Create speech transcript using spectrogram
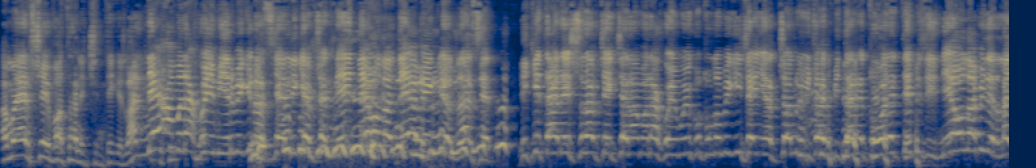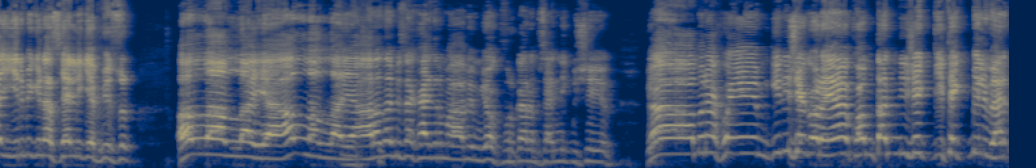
Ama her şey vatan için tekir. Lan ne amına koyayım 20 gün askerlik yapacaksın. Ne, ne olan neye bekliyorsun lan sen? İki tane şınav çekeceksin amına koyayım. Uyku tulumu giyeceksin yatacaksın uyuyacaksın. Bir tane tuvalet temizleyeceksin. Ne olabilir lan 20 gün askerlik yapıyorsun. Allah Allah ya Allah Allah ya. Arada bize kaydırma abim. Yok Furkan'ım senlik bir şey yok. Ya amına koyayım gidecek oraya komutan diyecek ki tekmil ver.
